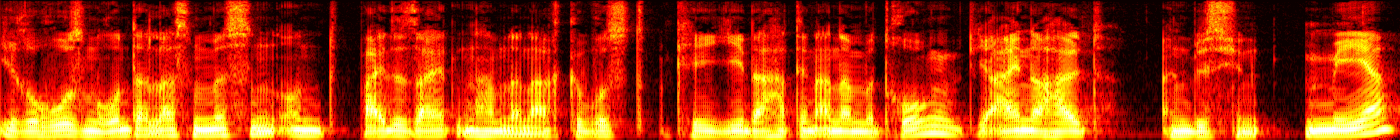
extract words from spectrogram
ihre Hosen runterlassen müssen und beide Seiten haben danach gewusst, okay, jeder hat den anderen betrogen. Die eine halt ein bisschen mehr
